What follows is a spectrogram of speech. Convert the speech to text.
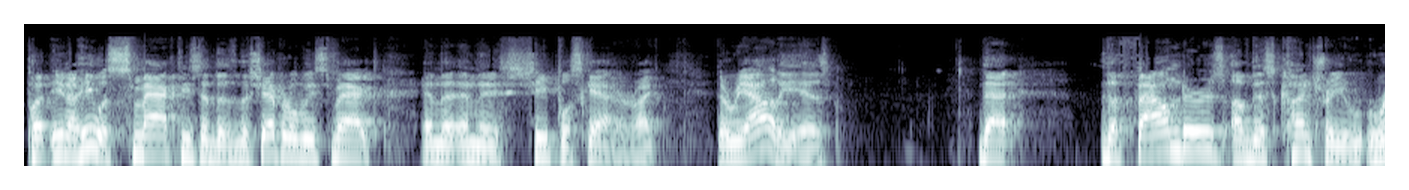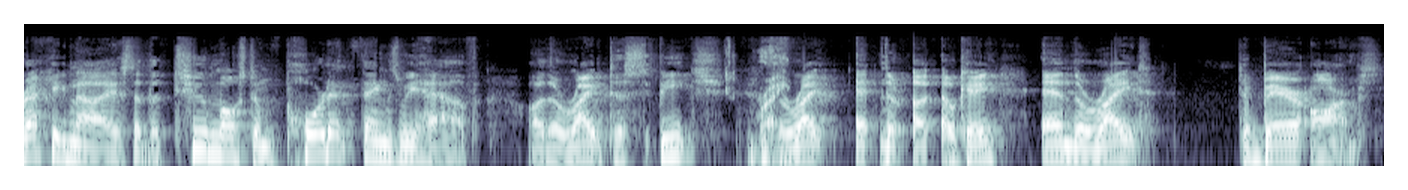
put, you know, he was smacked. He said the, the shepherd will be smacked and the and the sheep will scatter, right? The reality is that the founders of this country recognized that the two most important things we have are the right to speech, Right. the right, eh, the, uh, okay, and the right to bear arms.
